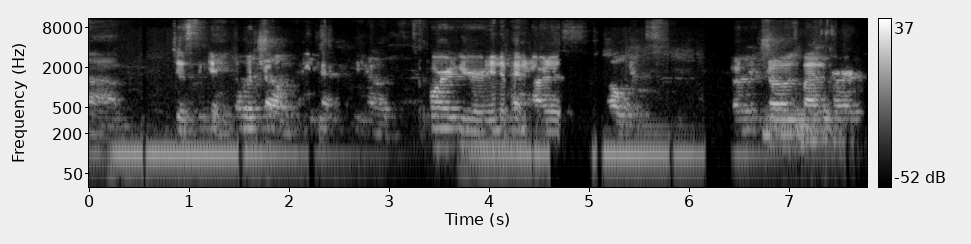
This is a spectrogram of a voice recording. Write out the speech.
Um, just to get go to show, you know, support your independent artists always. Go to shows, buy the merch.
